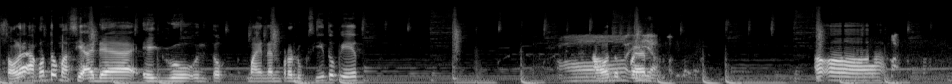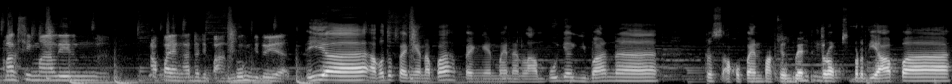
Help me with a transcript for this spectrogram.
Soalnya aku tuh masih ada ego untuk mainan produksi itu Pit. Oh, Aku tuh pengen- iya. Heeh, Maksimalin apa yang ada di panggung gitu ya. iya, aku tuh pengen apa? Pengen mainan lampunya gimana? Terus aku pengen pakai Hmm. backdrop seperti apa?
